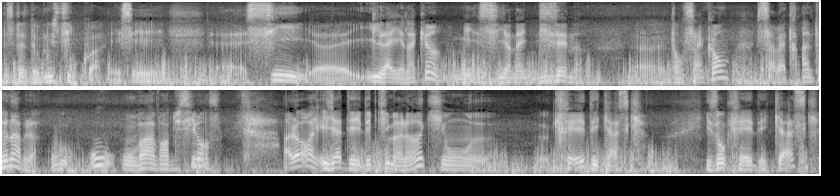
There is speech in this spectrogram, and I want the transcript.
Espèce de moustique quoi. Et c'est euh, si là il y en a qu'un, mais s'il y en a une dizaine dans 5 ans, ça va être intenable, ou, on va avoir du silence. Alors il y a des, petits malins qui ont euh, créé des casques. Ils ont créé des casques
